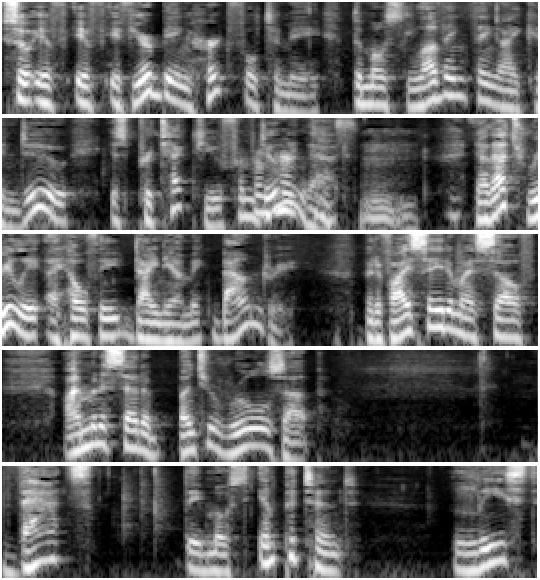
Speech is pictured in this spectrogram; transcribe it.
So if, if, if you're being hurtful to me, the most loving thing I can do is protect you from, From doing hurt, that. yes. Now that's really a healthy dynamic boundary. But if I say to myself, I'm going to set a bunch of rules up, that's the most impotent, least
